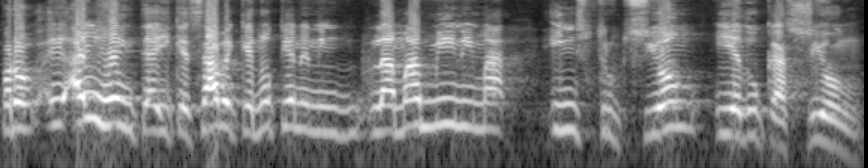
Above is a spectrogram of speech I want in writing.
pero eh, hay gente ahí que sabe que no tiene la más mínima instrucción y educación.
